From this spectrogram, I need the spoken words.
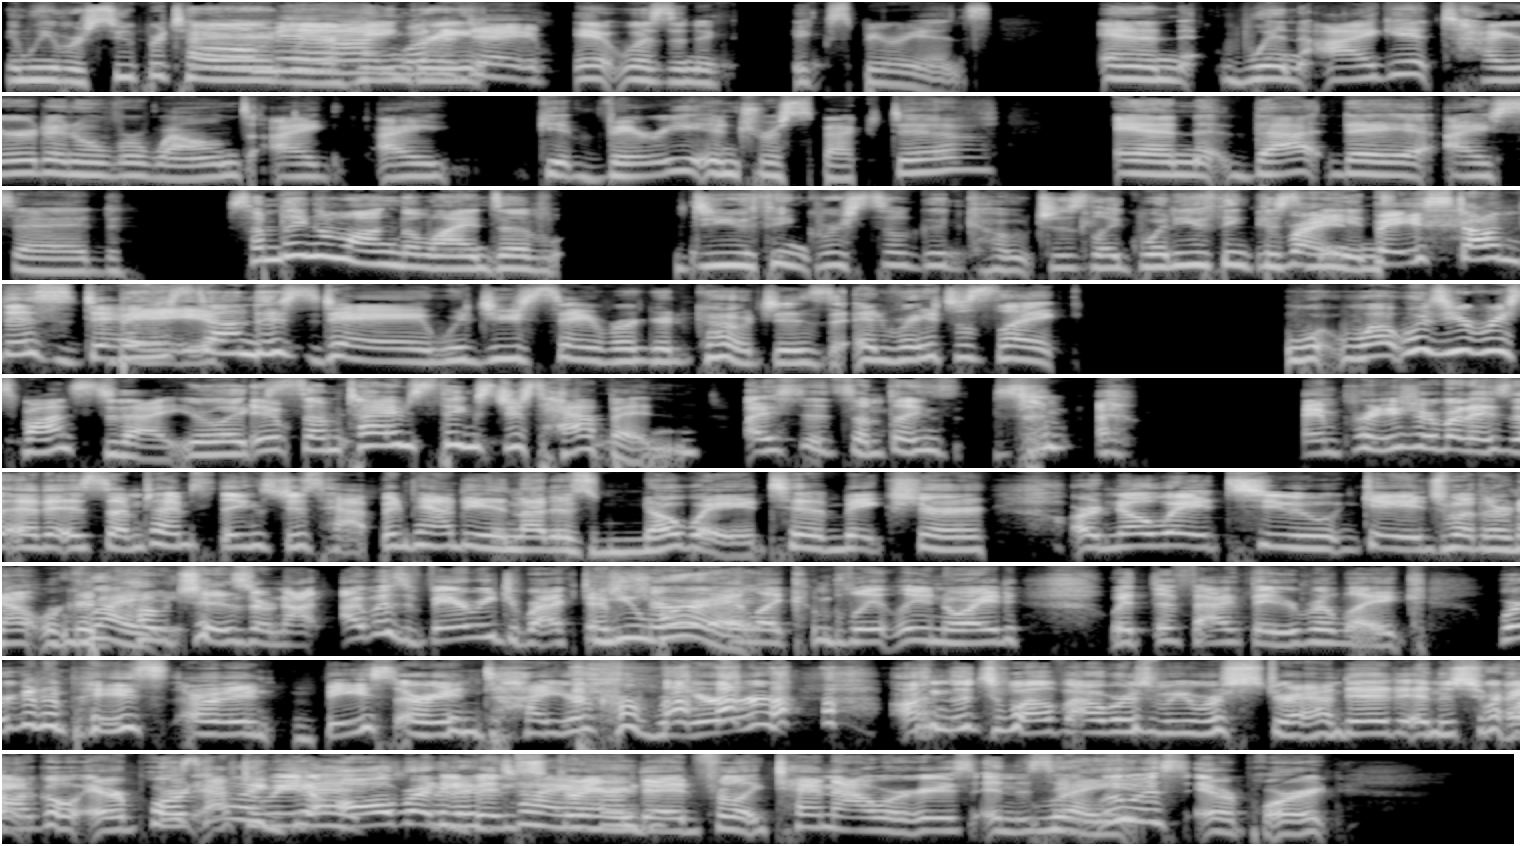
and we were super oh, tired, we were Oh, man, what a hangry. day. It was an experience. And when I get tired and overwhelmed, I I get very introspective. And that day I said something along the lines of, Do you think we're still good coaches? Like, what do you think this right. means? Based on this day. Based on this day, would you say we're good coaches? And Rachel's like, "Wh- What was your response to that? You're like, It- sometimes things just happen. I said something. Some, I'm pretty sure what I said is sometimes things just happen, Pandy, and that is no way to make sure or no way to gauge whether or not we're good Right. coaches or not. I was very direct, I'm You sure, were. and like completely annoyed with the fact that you were like, we're going to base our base our entire career on the 12 hours we were stranded in the Chicago airport That's after we'd already been tired. stranded for like 10 hours in the St. Right. Louis airport.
